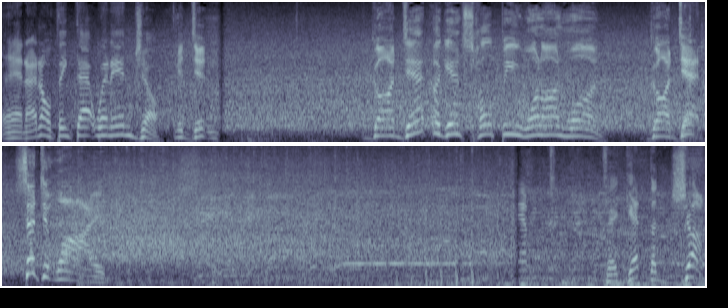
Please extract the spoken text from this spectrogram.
And I don't think that went in, Joe. It didn't. Gaudette against Holtby one-on-one. Gaudette sent it wide. To get the jump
